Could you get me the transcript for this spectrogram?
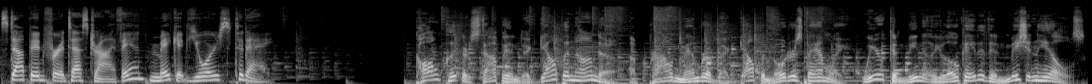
Stop in for a test drive and make it yours today. Call, click, or stop in to Galpin Honda, a proud member of the Galpin Motors family. We're conveniently located in Mission Hills.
